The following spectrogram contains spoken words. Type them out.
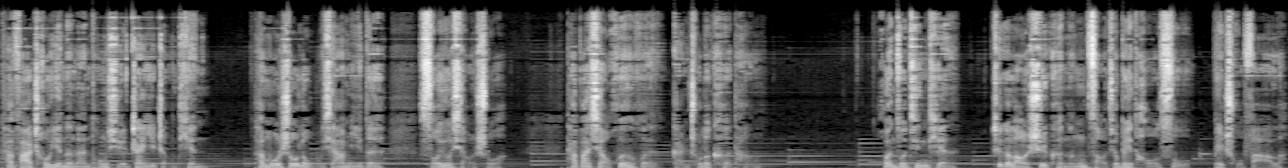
他罚抽烟的男同学站一整天，他没收了武侠迷的所有小说，他把小混混赶出了课堂。换做今天，这个老师可能早就被投诉、被处罚了。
